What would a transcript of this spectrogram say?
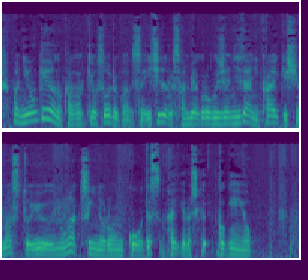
まあ、日本企業の価格競争力がですね、1ドル360円時代に回帰しますというのが次の論考です。はい、よろしく。ごきげんよう。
